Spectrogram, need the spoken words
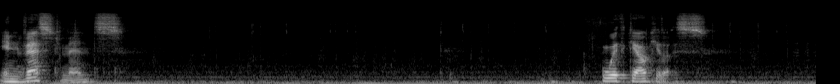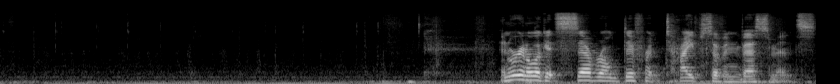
investments with calculus? And we're going to look at several different types of investments.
